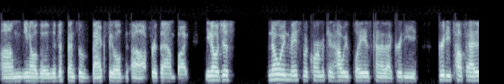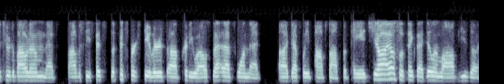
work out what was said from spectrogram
um, you know the the defensive backfield uh, for them. But you know, just knowing Mason McCormick and how he plays, kind of that gritty, gritty, tough attitude about him. That obviously fits the Pittsburgh Steelers uh, pretty well. So that, that's one that uh, definitely pops off the page. You know, I also think that Dylan Laube, he's a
